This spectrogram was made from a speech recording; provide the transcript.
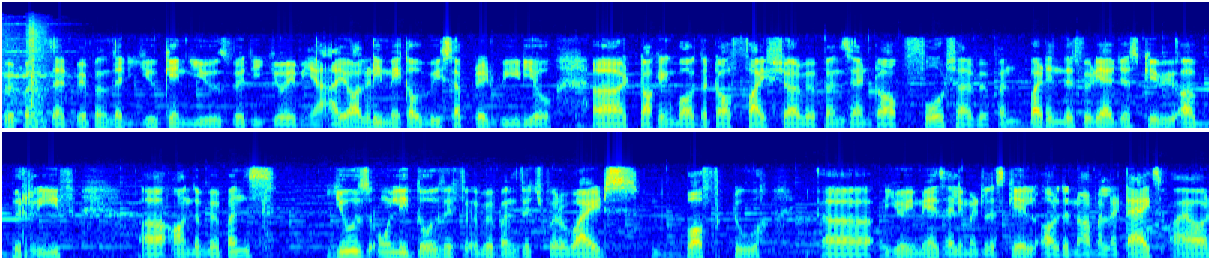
weapons that weapons that you can use with Yoimiya. I already make a separate video uh, talking about the top 5 star weapons and top 4 star weapon but in this video I'll just give you a brief uh, on the weapons use only those weapons which provides buff to uh, elemental skill or the normal attacks or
